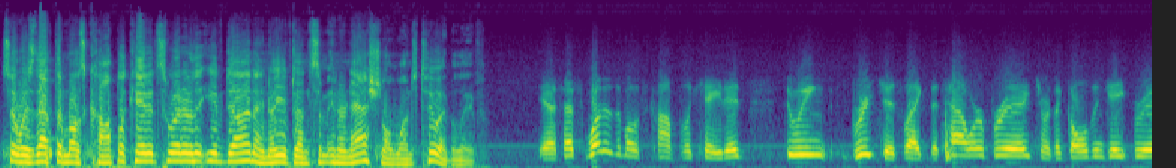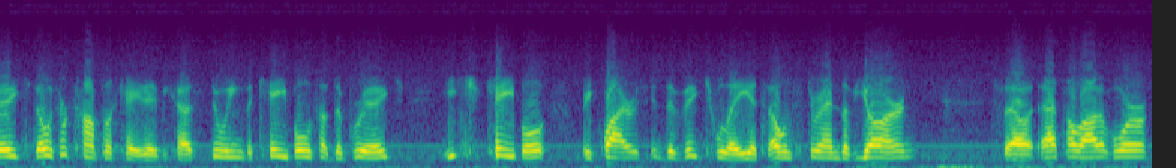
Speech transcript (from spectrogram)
So is that the most complicated sweater that you've done? I know you've done some international ones too, I believe. yes, that's one of the most complicated. Doing bridges like the Tower Bridge or the Golden Gate Bridge, those were complicated because doing the cables of the bridge, each cable requires individually its own strand of yarn. So that's a lot of work.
